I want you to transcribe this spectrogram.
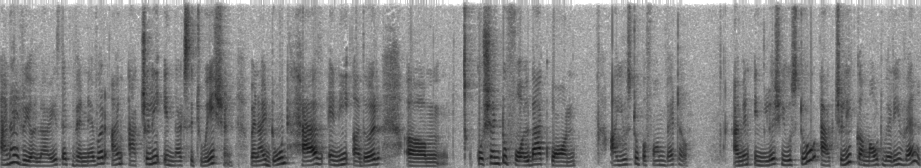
And I realized that whenever I'm actually in that situation, when I don't have any other um, cushion to fall back on, I used to perform better. I mean, English used to actually come out very well.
